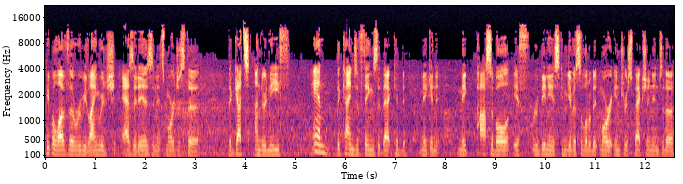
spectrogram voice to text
people love the Ruby language as it is, and it's more just the the guts underneath, and the kinds of things that that could make an make possible if Rubinius can give us a little bit more introspection into the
